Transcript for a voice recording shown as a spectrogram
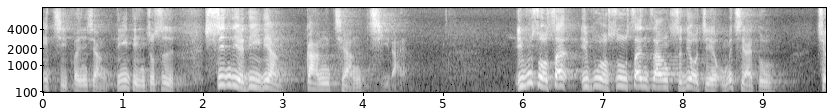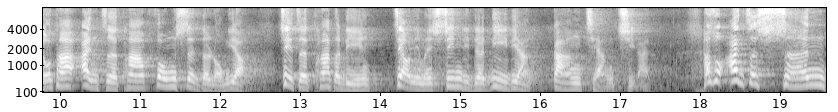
一起分享。第一点就是心里的力量刚强起来。以弗所三，以弗所书三章十六节，我们一起来读：求他按着他丰盛的荣耀，借着他的灵，叫你们心里的力量刚强起来。他说：按着神。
